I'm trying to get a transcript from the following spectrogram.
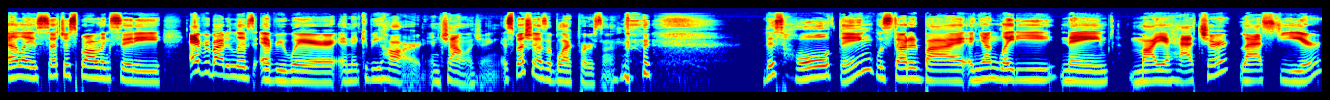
LA is such a sprawling city. Everybody lives everywhere, and it can be hard and challenging, especially as a black person. this whole thing was started by a young lady named Maya Hatcher last year.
